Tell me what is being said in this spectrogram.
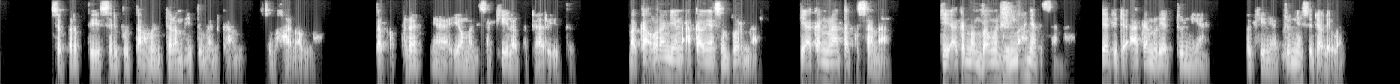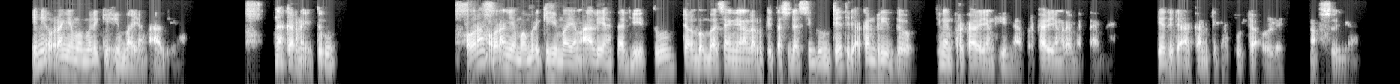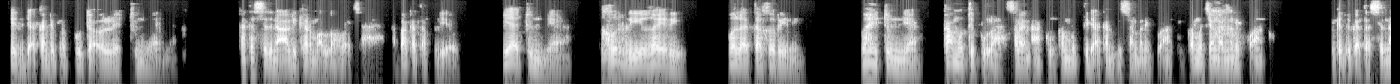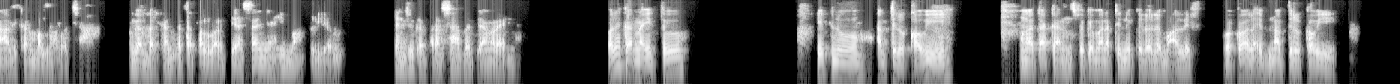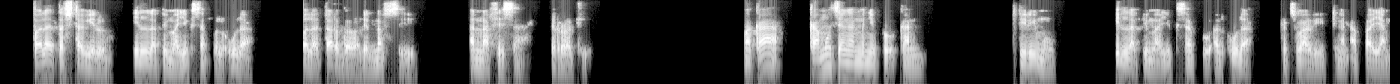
seperti seribu tahun dalam hitungan kami subhanallah betapa beratnya yaman sakila pada hari itu maka orang yang akalnya sempurna dia akan menatap ke sana dia akan membangun himmahnya ke sana dia tidak akan melihat dunia begini dunia sudah lewat ini orang yang memiliki himmah yang alia nah karena itu Orang-orang yang memiliki hima yang aliyah tadi itu, dalam pembahasan yang lalu kita sudah singgung, dia tidak akan ridho dengan perkara yang hina, perkara yang remeh-temeh. Dia tidak akan diperbudak oleh nafsunya. Dia tidak akan diperbudak oleh dunianya. Kata Sayyidina Ali karamallahu wajah. Apa kata beliau? Ya dunia, ghurri ghairi, wala taghrini. Wahai dunia, kamu tipulah selain aku. Kamu tidak akan bisa menipu aku. Kamu jangan menipu aku. Begitu kata Sena Ali Karmallah wajah. Menggambarkan betapa luar biasanya himah beliau. Dan juga para sahabat yang lainnya. Oleh karena itu, Ibnu Abdul Qawi mengatakan sebagaimana dinukil oleh mu'alif. Waqala Ibnu Abdul Qawi, Fala tashtagil illa bima yuksaful ula, wala tardo lil nafsi an-nafisa birrodi. Maka kamu jangan menyibukkan dirimu illa bima yuksabu al-ula kecuali dengan apa yang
